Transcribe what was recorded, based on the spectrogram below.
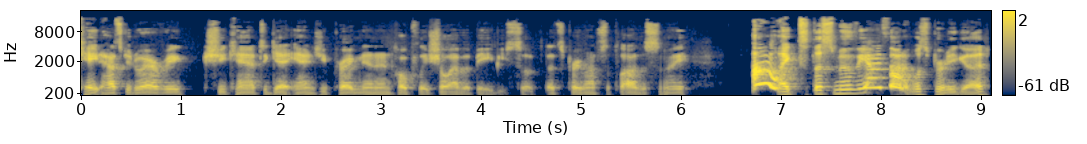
Kate has to do every she can to get Angie pregnant, and hopefully she'll have a baby. So that's pretty much the plot of this movie. I liked this movie. I thought it was pretty good.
